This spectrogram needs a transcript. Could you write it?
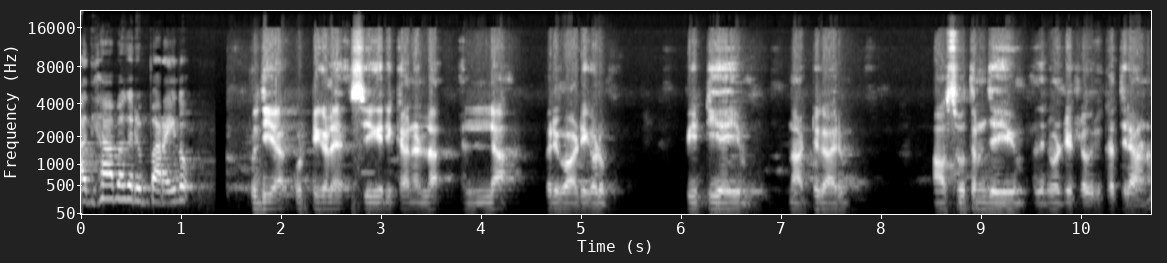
അധ്യാപകരും പറയുന്നു. പുതിയ കുട്ടികളെ സ്വീകരിക്കാനുള്ള എല്ലാ പരിപാടികളും പി ടി എയും നാട്ടുകാരും ആസൂത്രണം ചെയ്യുകയും അതിനു വേണ്ടിയിട്ടുള്ള ഒരുക്കത്തിലാണ്.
